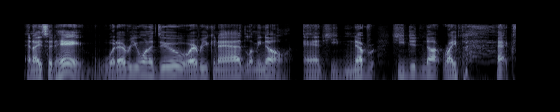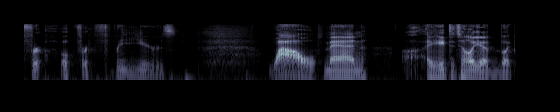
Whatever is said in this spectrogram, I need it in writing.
and I said, "Hey, whatever you want to do, whatever you can add, let me know." And he never he did not write back for over 3 years. Wow, man. I hate to tell you, but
